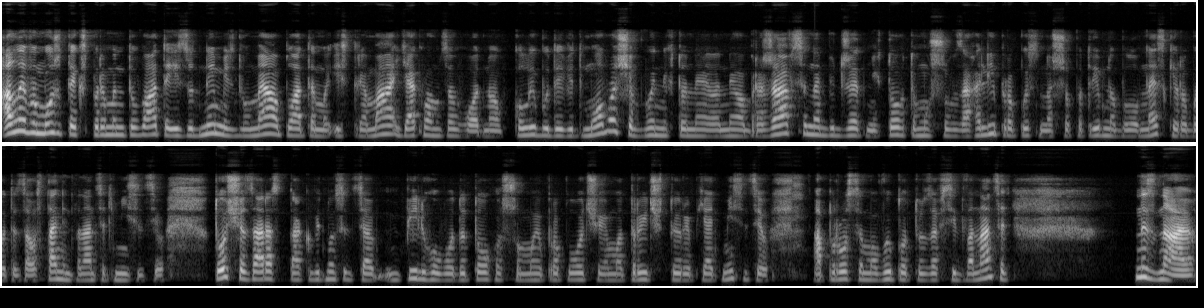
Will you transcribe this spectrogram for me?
але ви можете експериментувати із одним, із двома оплатами, із трьома, як вам завгодно. Коли буде відмова, щоб ви ніхто не, не ображався на бюджет, ніхто, тому що взагалі прописано, що потрібно було внески робити за останні 12 місяців. То, що зараз так відноситься пільгово до того, що ми проплачуємо 3, 4, 5 місяців, а просимо виплату за всі 12, не знаю.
